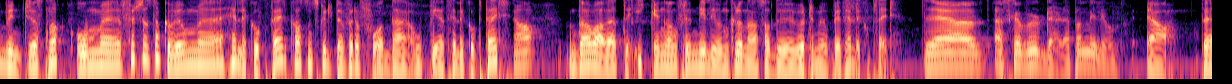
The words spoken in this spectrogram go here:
begynte vi å snakke om eh, Først så snakka vi om eh, helikopter, hva som skulle til for å få deg opp i et helikopter. Ja. Da var det at ikke engang for en million kroner så hadde du blitt med opp i et helikopter. Det, jeg skal vurdere det på en million. Ja, det,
